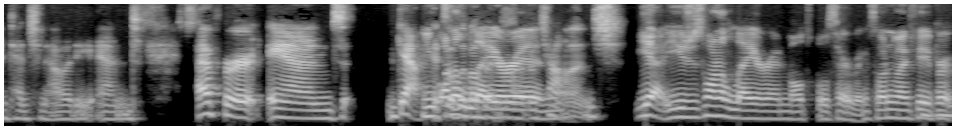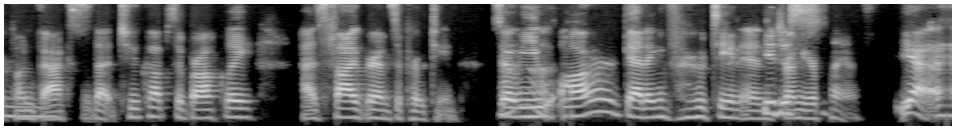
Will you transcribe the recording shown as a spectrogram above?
intentionality and effort and yeah, you want to layer in challenge. Yeah, you just want to layer in multiple servings. One of my favorite mm-hmm. fun facts is that two cups of broccoli has five grams of protein. So you are getting protein in you just, from your plants. Yeah.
